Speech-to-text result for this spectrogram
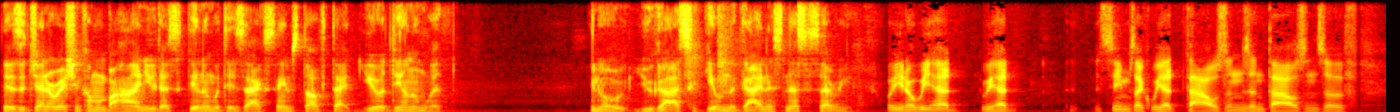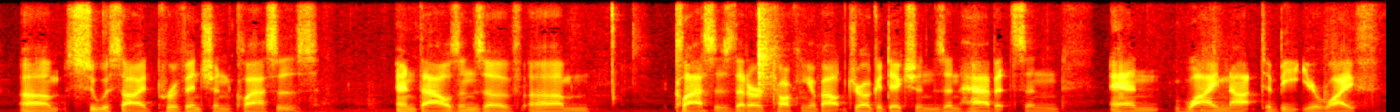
There's a generation coming behind you that's dealing with the exact same stuff that you're dealing with. You know, you guys could give them the guidance necessary. Well, you know, we had we had. It seems like we had thousands and thousands of um, suicide prevention classes and thousands of um, classes that are talking about drug addictions and habits and and why not to beat your wife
